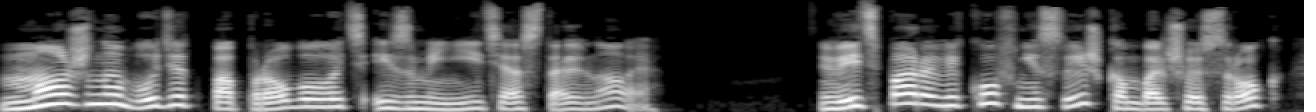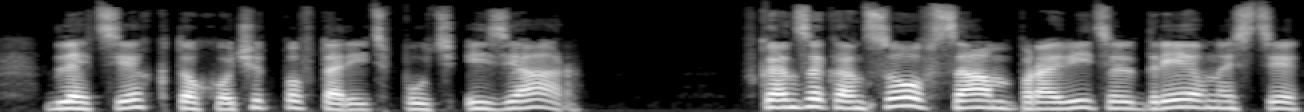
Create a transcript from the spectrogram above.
можно будет попробовать изменить остальное. Ведь пара веков не слишком большой срок для тех, кто хочет повторить путь Изиар. В конце концов, сам правитель древности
